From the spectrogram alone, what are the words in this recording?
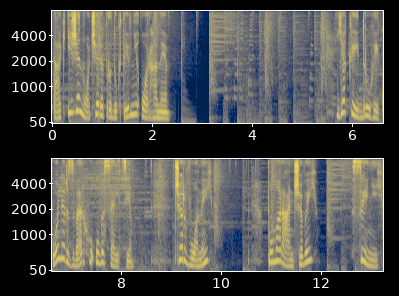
так і жіночі репродуктивні органи. Який другий колір зверху у весельці? Червоний, помаранчевий, синій.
